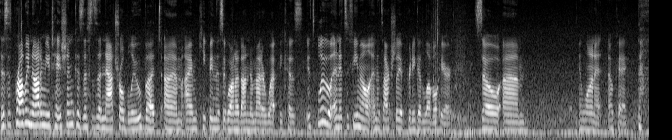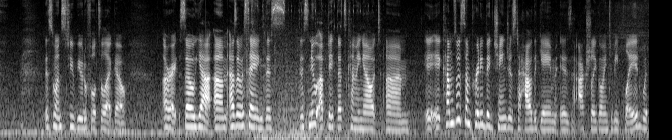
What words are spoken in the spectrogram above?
This is probably not a mutation because this is a natural blue, but um, I'm keeping this Iguanodon no matter what because it's blue and it's a female and it's actually a pretty good level here. So, um, I want it. Okay. this one's too beautiful to let go. Alright, so yeah, um, as I was saying, this this new update that's coming out, um, it, it, comes with some pretty big changes to how the game is actually going to be played with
